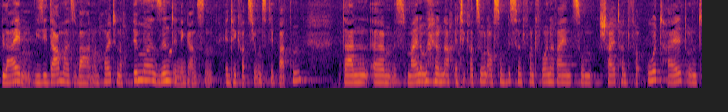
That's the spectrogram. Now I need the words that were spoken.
bleiben, wie sie damals waren und heute noch immer sind in den ganzen Integrationsdebatten, dann ähm, ist meiner Meinung nach Integration auch so ein bisschen von vornherein zum Scheitern verurteilt und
